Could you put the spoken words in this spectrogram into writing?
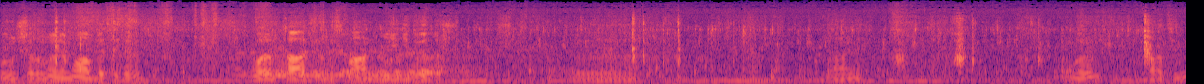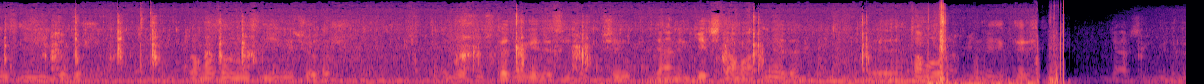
konuşalım öyle muhabbet edelim. Umarım tatiliniz falan iyi gidiyordur. Ee, yani umarım tatiliniz iyi gidiyordur. Ramazanınız iyi geçiyordur biliyorsunuz Kadir gecesiydi. Şimdi yani geçti ama yine de e, tam olarak bilmedikleri gerçek gündü.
